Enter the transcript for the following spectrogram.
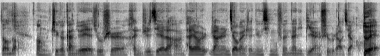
等等。嗯，这个感觉也就是很直接的哈，它要让人交感神经兴奋，那你必然睡不着觉。对，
